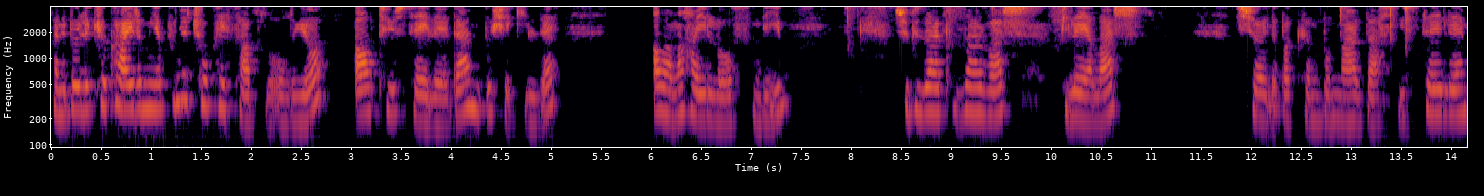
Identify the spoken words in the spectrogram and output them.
hani böyle kök ayrımı yapınca çok hesaplı oluyor. 600 TL'den bu şekilde alana hayırlı olsun diyeyim. Şu güzel kızlar var. Pileyalar. Şöyle bakın bunlar da 100 TL.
